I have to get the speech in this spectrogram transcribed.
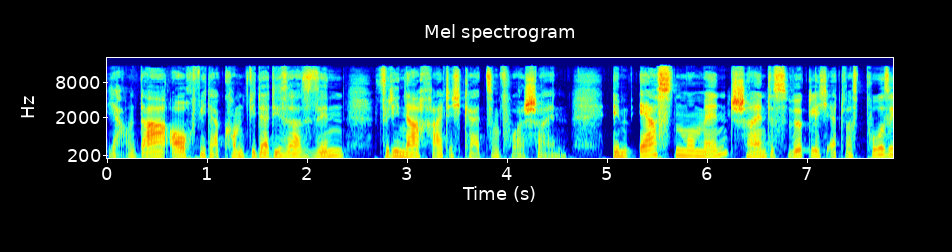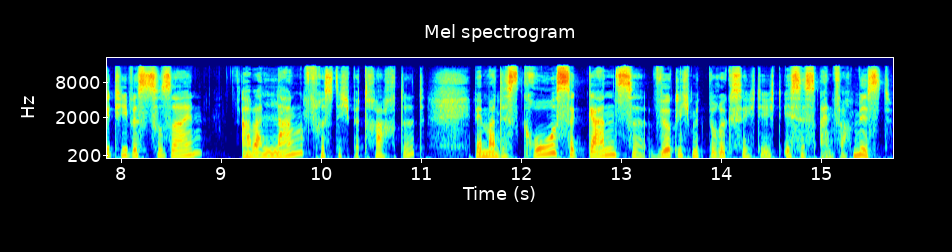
Ja, und da auch wieder kommt wieder dieser Sinn für die Nachhaltigkeit zum Vorschein. Im ersten Moment scheint es wirklich etwas Positives zu sein, aber langfristig betrachtet, wenn man das große Ganze wirklich mit berücksichtigt, ist es einfach Mist.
